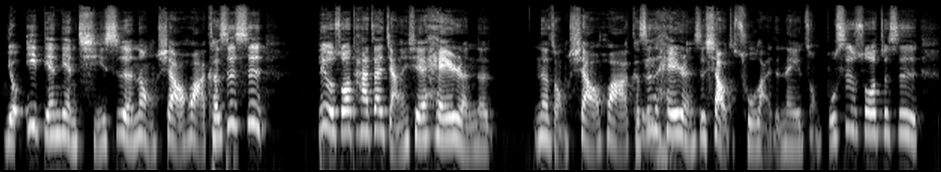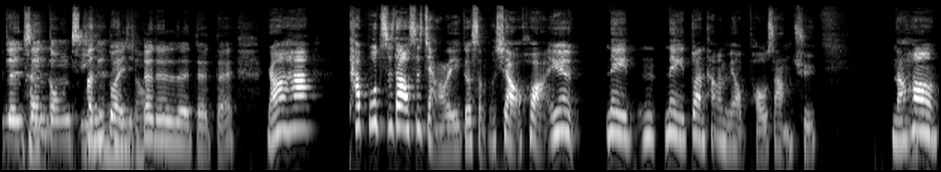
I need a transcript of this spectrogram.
有一点点歧视的那种笑话，可是是例如说他在讲一些黑人的。那种笑话，可是嗯。黑人是笑得出来的那一种，不是说就是人身攻击分对，种。对对对对。对。然后他他不知道是讲了一个什么笑话，因为那那一段他们没有 PO 上去，然嗯。后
